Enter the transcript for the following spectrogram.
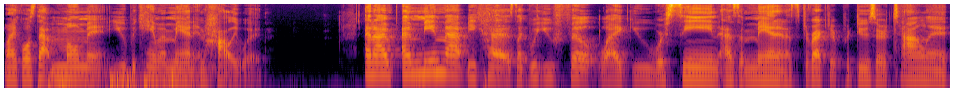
like was that moment you became a man in Hollywood? And I, I mean that because like where you felt like you were seen as a man and as a director, producer, talent.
